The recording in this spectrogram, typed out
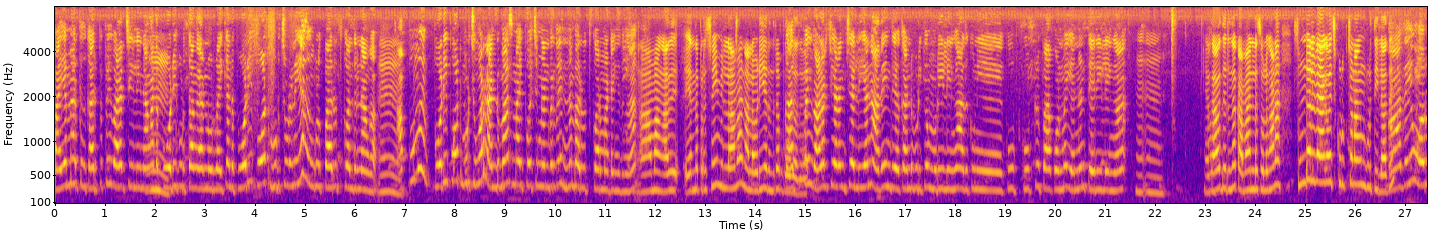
பயமா இருக்குது. கருப்பு போய் வளர்ச்சி இல்லைனாங்க அந்த பொடி கொடுத்தாங்க இரநூறு ரூபாய்க்கு அந்த பொடி போட்டு முடிச்ச உடனே உங்களுக்கு பருவத்துக்கு வந்துருந்தாங்க அப்பவும் பொடி போட்டு முடிச்சும் கூட ரெண்டு மாசம் ஆகி போச்சுங்க நண்பர்களே. இன்னும் பருவத்துக்கு வர மாட்டேங்குதுங்க. ஆமாங்க அது எந்த பிரச்சனையும் இல்லாம நல்லபடியா இருந்துட்டா போதும் போய் வளர்ச்சி அடைஞ்சா இல்லையான்னு அதையும் இந்த கண்டுபிடிக்க முடியலைங்க. அதுக்கு நீ கூப்பிட்டு கூப்பிட்டு பார்க்கணுமா என்னன்னு தெரியலைங்க. ஏதாவது இருந்தா கமெண்ட்ல சொல்லுங்க. ஆனா சுண்டல் வேக வச்சு குடுக்க சொன்னாங்கன்னு கொடுத்தீல அது? அதையும் ஒரு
